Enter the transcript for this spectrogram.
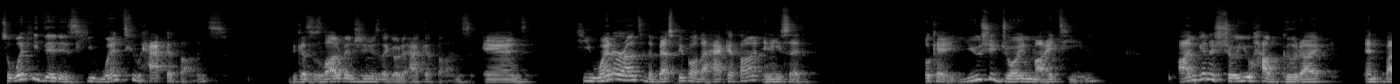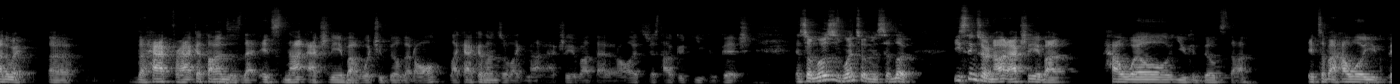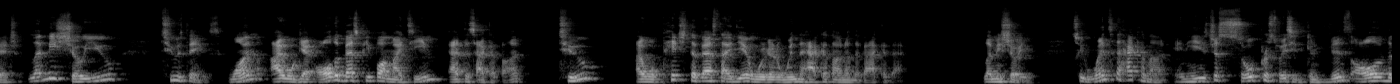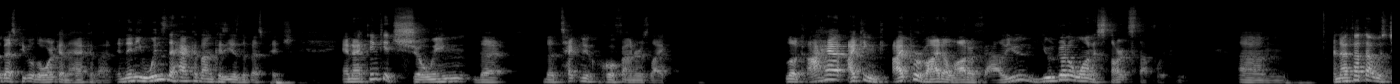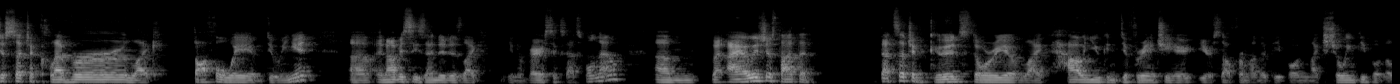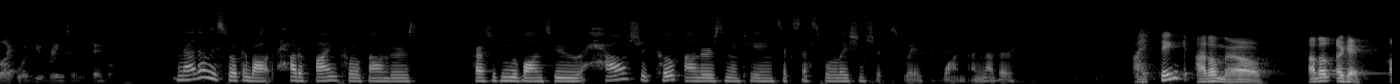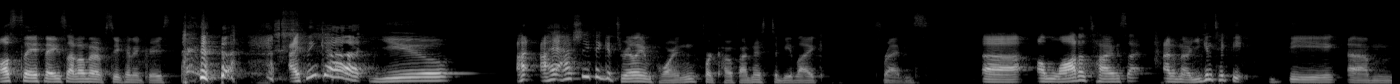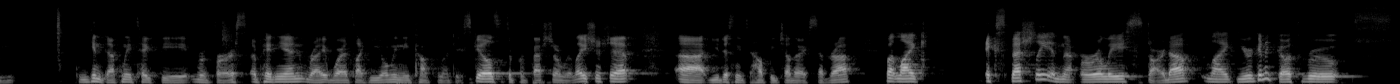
So what he did is he went to hackathons because there's a lot of engineers that go to hackathons, and he went around to the best people at the hackathon and he said, "Okay, you should join my team. I'm going to show you how good I." And by the way, uh, the hack for hackathons is that it's not actually about what you build at all. Like hackathons are like not actually about that at all. It's just how good you can pitch. And so Moses went to him and said, "Look, these things are not actually about how well you can build stuff. It's about how well you can pitch. Let me show you two things. One, I will get all the best people on my team at this hackathon. Two, I will pitch the best idea and we're going to win the hackathon on the back of that. Let me show you. So he went to the hackathon and he's just so persuasive. He convinced all of the best people to work on the hackathon. And then he wins the hackathon because he has the best pitch. And I think it's showing the the technical co-founders like, look, I have, I can, I provide a lot of value. You're going to want to start stuff with me. Um, and I thought that was just such a clever, like thoughtful way of doing it. Uh, and obviously Xendit is like, you know, very successful now. Um, but I always just thought that that's such a good story of like how you can differentiate yourself from other people and like showing people the like what you bring to the table. Now that we've spoken about how to find co-founders, perhaps we can move on to how should co-founders maintain successful relationships with one another? I think i don't know. I don't okay i'll say things i don't know if you can agrees i think uh you I, I actually think it's really important for co-founders to be like friends. Uh, a lot of times I, I don't know you can take the the um, you can definitely take the reverse opinion right where it's like you only need complementary skills it's a professional relationship uh, you just need to help each other etc but like especially in the early startup like you're gonna go through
